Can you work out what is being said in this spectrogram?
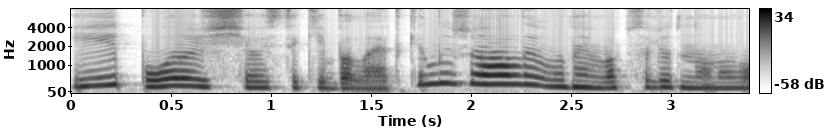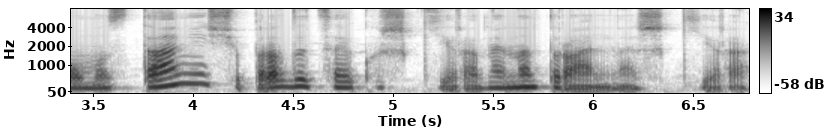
І поруч ще ось такі балетки лежали, вони в абсолютно новому стані. Щоправда, це екошкіра, не натуральна шкіра.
